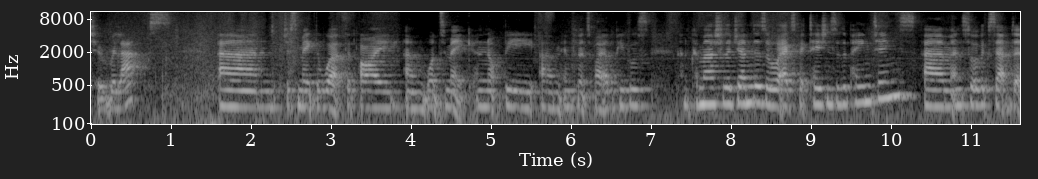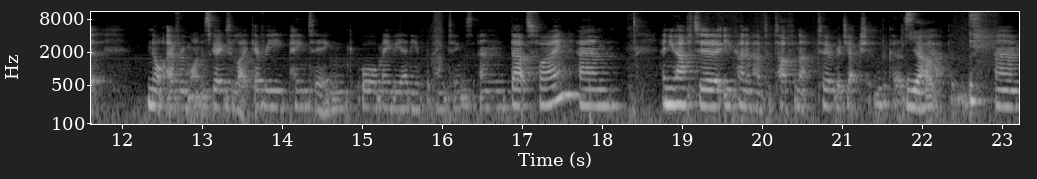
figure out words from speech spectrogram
to relax and just make the work that I um, want to make and not be um, influenced by other people's kind of commercial agendas or expectations of the paintings um, and sort of accept that not everyone is going to like every painting or maybe any of the paintings and that's fine um, and you have to you kind of have to toughen up to rejection because Yeah. that happens um,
